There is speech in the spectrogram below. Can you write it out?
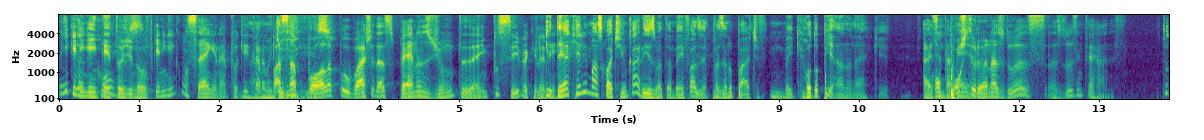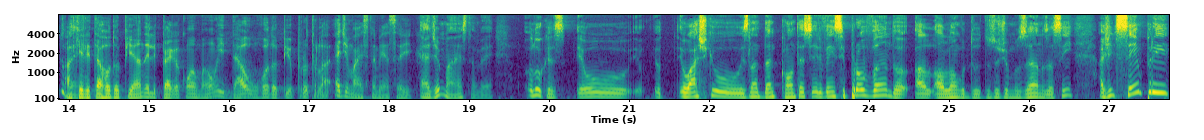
Por que, que ninguém Dunk tentou de novo? Porque ninguém consegue, né? Porque Não, o cara passa difícil. a bola por baixo das pernas juntas. É impossível aquilo ali. E tem aquele mascotinho carisma também fazendo, fazendo parte, meio que rodopiando, né? Que Aí você tá compõe, misturando as duas, as duas enterradas. tudo bem. Aquele tá rodopiando, ele pega com a mão e dá um rodopio pro outro lado. É demais também essa aí. É demais também. Lucas, eu, eu, eu acho que o Slam Dunk Contest ele vem se provando ao, ao longo do- dos últimos anos. assim. A gente sempre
